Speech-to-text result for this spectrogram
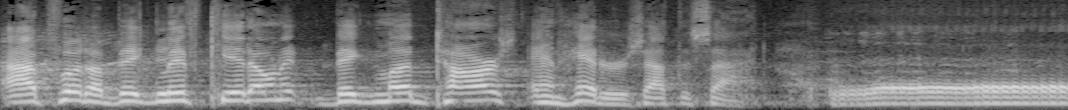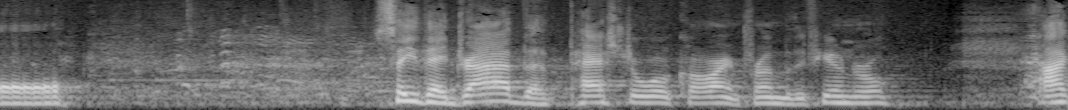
I put a big lift kit on it, big mud tires, and headers out the side. See, they drive the pastoral car in front of the funeral. I,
